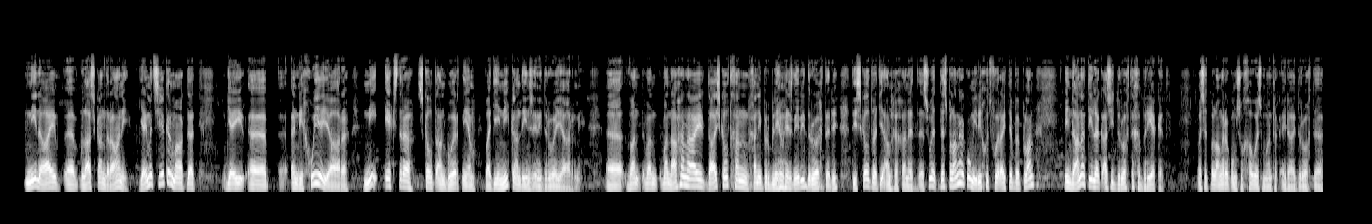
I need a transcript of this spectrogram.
nie daai uh, las kan dra nie. Jy moet seker maak dat jy uh in die goeie jare nie ekstra skuld aan boord neem wat jy nie kan diens in die droë jare nie. Uh want want want dan gaan daai daai skuld gaan gaan die probleem is nie die droogte nie, die skuld wat jy aangegaan het. So dis belangrik om hierdie goed vooruit te beplan en dan natuurlik as die droogte gebreek het is dit belangrik om so gou as moontlik uit daai droogte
